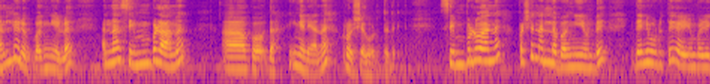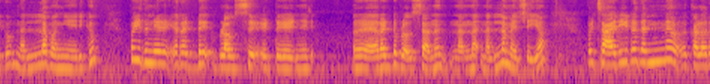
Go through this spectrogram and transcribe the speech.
നല്ലൊരു ഭംഗിയുള്ള എന്നാൽ സിമ്പിളാണ് അപ്പോൾ ഇതാ ഇങ്ങനെയാണ് ക്രോഷ്യ കൊടുത്തത്. സിമ്പിളുമാണ് പക്ഷേ നല്ല ഭംഗിയുണ്ട്. ഇതിന് ഉടുത്ത് കഴിയുമ്പോഴേക്കും നല്ല ഭംഗിയായിരിക്കും. അപ്പോൾ ഇതിന് റെഡ് ബ്ലൗസ് ഇട്ട് കഴിഞ്ഞ് റെഡ് ബ്ലൗസാണ് നന്ന നല്ല മാച്ച് ചെയ്യാം. അപ്പോൾ സാരിയുടെ തന്നെ കളർ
